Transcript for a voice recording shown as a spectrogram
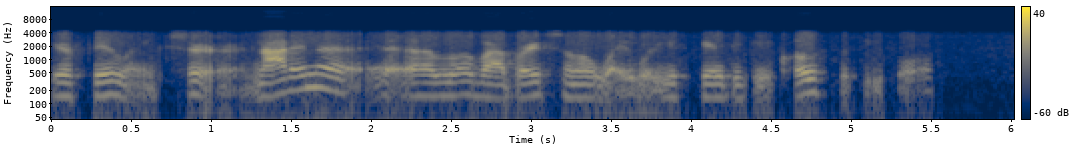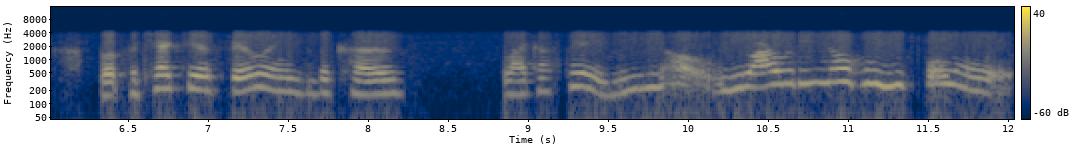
your feelings, sure. Not in a, a low vibrational way where you're scared to get close to people. But protect your feelings because, like I said, you know, you already know who you're fooling with.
